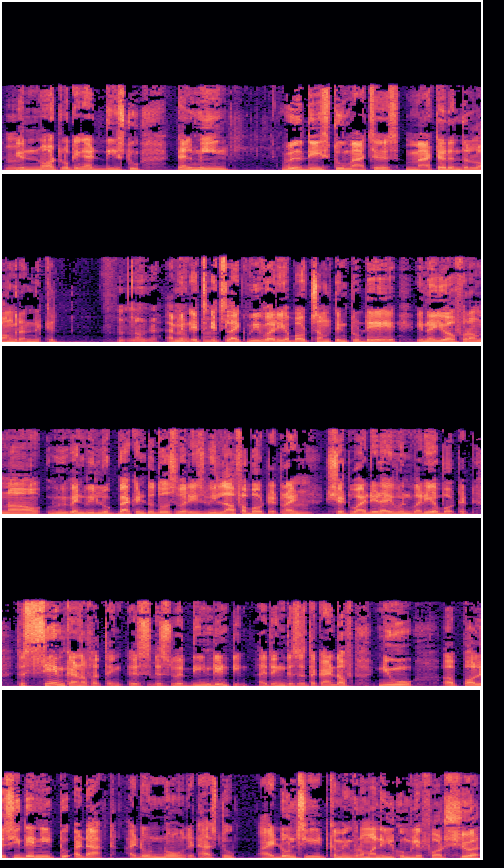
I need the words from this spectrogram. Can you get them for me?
Hmm. We are not looking at these two. Tell me, will these two matches matter in the long run, Nikhil? okay. I mean, it's it's like we worry about something today. In a year from now, we, when we look back into those worries, we laugh about it, right? Shit, why did I even worry about it? The same kind of a thing is is with the Indian team. I think this is the kind of new uh, policy they need to adapt. I don't know. It has to. I don't see it coming from Anil Kumble for sure.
